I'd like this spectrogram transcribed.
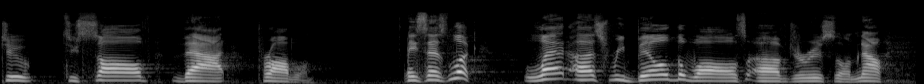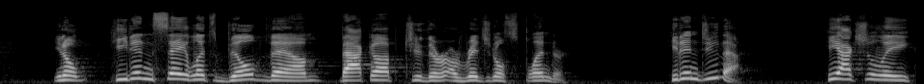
to, to solve that problem. He says, Look, let us rebuild the walls of Jerusalem. Now, you know, he didn't say, let's build them back up to their original splendor. He didn't do that. He actually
